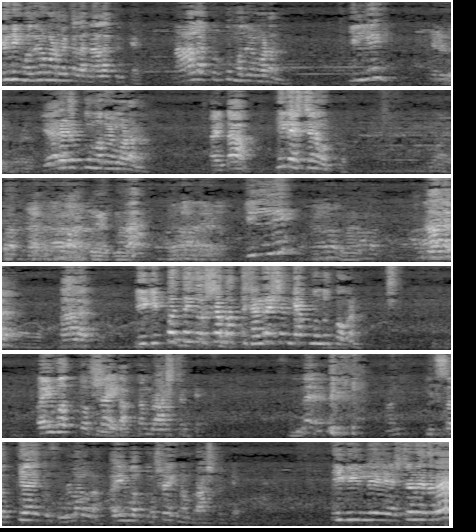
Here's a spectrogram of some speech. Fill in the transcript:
ಇವ್ನಿಗೆ ಮದುವೆ ಮಾಡ್ಬೇಕಲ್ಲ ನಾಲ್ಕಕ್ಕೆ? ನಾಲ್ಕಕ್ಕೂ ಮದುವೆ ಮಾಡೋಣ. ಇಲ್ಲಿ? ಎರಡಕ್ಕೂ ಮದುವೆ ಮಾಡೋಣ. ಆಯ್ತಾ? ಇಲ್ಲಿ ಎಷ್ಟು ಜನ ಹುಟ್ಟರು? ಇಲ್ಲಿ? ನಾಲ್ಕು. ಈಗ ಇಪ್ಪತ್ತೈದು ವರ್ಷ ಮತ್ತೆ ಜನರೇಷನ್ ಗ್ಯಾಪ್ ಮುಂದಕ್ಕೆ ಹೋಗೋಣ. ಐವತ್ತು ವರ್ಷ ಈಗ ನಮ್ಮ ರಾಷ್ಟ್ರಕ್ಕೆ. ಇದು ಸತ್ಯ ಆಯ್ತು ಸುಳ್ಳಲ್ಲ ಐವತ್ತು ವರ್ಷ ಈಗ ನಮ್ಮ ರಾಷ್ಟ್ರಕ್ಕೆ. ಈಗ ಇಲ್ಲಿ ಎಷ್ಟು ಜನ ಇದಾರೆ?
